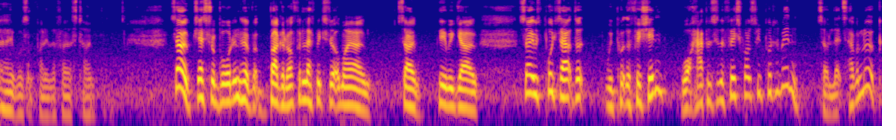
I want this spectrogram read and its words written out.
Uh, it wasn't funny the first time. So, Jester Borden have buggered off and left me to do it on my own. So, here we go. So, it was pointed out that we put the fish in. What happens to the fish once we put them in? So, let's have a look.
